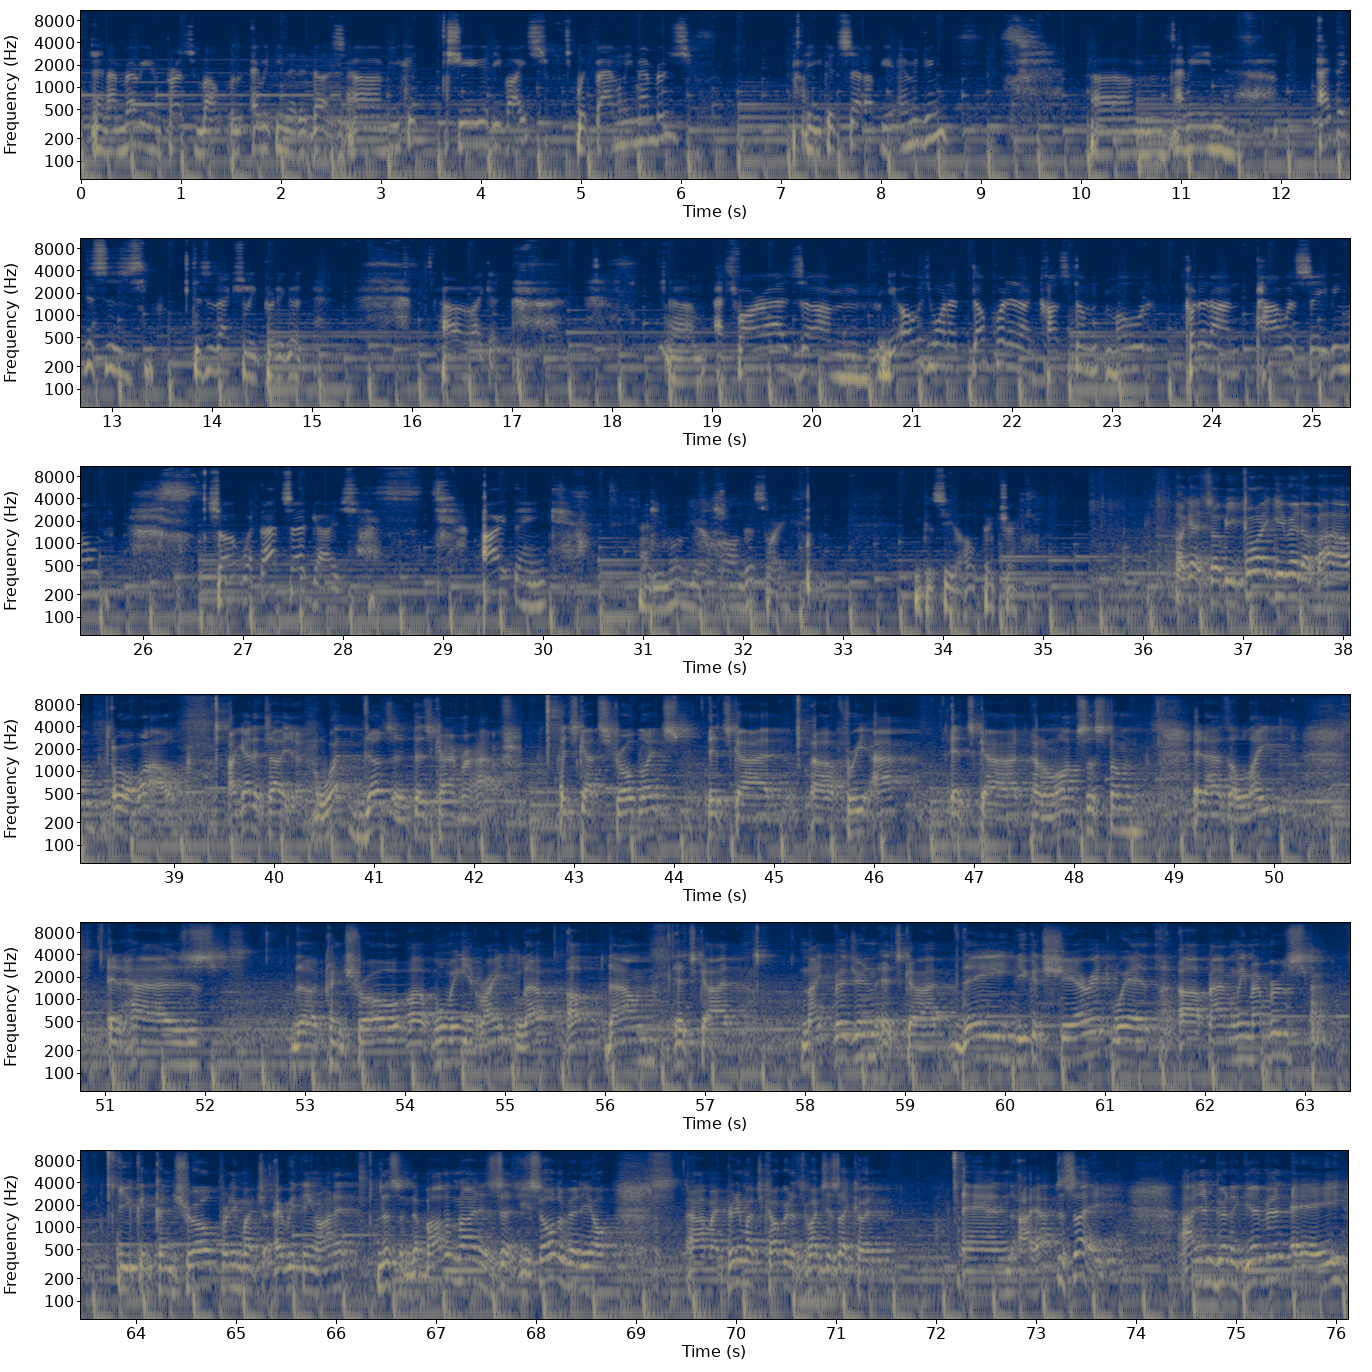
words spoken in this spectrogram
and I'm very impressed about everything that it does. Um, you could share your device with family members. You could set up your imaging. Um, I mean, I think this is this is actually pretty good. I like it. Um, as far as um, you always want to don't put it on custom mode put it on power saving mode so with that said guys I think if you move your phone this way you can see the whole picture Okay, so before I give it a bow or a wow, I gotta tell you, what doesn't this camera have? It's got strobe lights, it's got a free app, it's got an alarm system, it has a light, it has the control of moving it right, left, up, down. It's got night vision, it's got day. You could share it with uh, family members. You can control pretty much everything on it. Listen, the bottom line is this. You saw the video. Um, I pretty much covered as much as I could. And I have to say, I am going to give it a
